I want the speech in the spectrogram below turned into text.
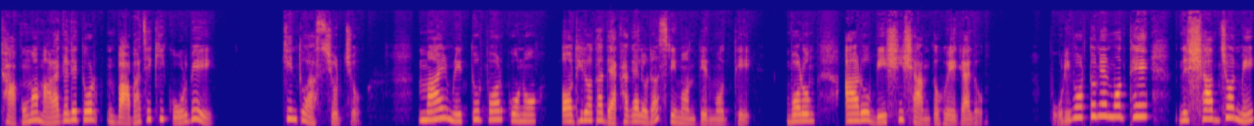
ঠাকুমা মারা গেলে তোর বাবা যে কি করবে? কিন্তু আশ্চর্য। মায়ের মৃত্যুর পর কোনো অধীরতা দেখা গেল না শ্রীমন্তের মধ্যে। বরং আরও বেশি শান্ত হয়ে গেল। পরিবর্তনের মধ্যে সাত জন্মে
